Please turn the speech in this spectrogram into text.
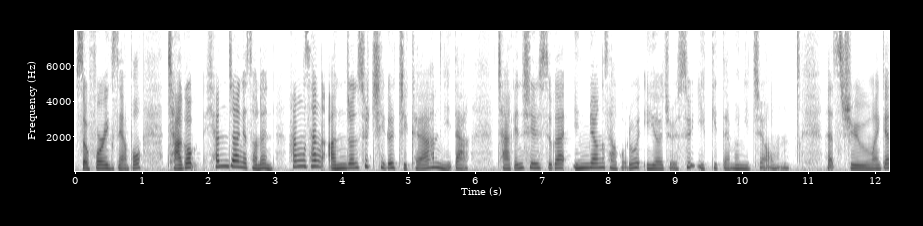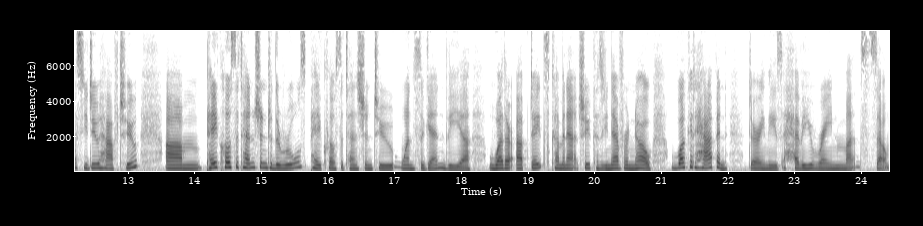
So, for example, 작업 현장에서는 항상 안전 수칙을 지켜야 합니다. 작은 실수가 인명사고로 이어질 수 있기 때문이죠. That's true. I guess you do have to um, pay close attention to the rules, pay close attention to, once again, the uh, weather updates coming at you because you never know what could happen during these heavy rain months. So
